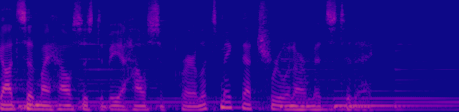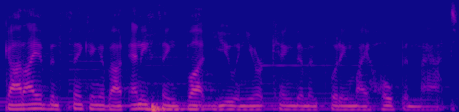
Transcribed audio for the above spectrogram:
God said, My house is to be a house of prayer. Let's make that true in our midst today. God, I have been thinking about anything but you and your kingdom and putting my hope in that.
